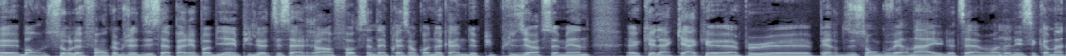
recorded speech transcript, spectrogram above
Euh, bon, sur le fond, comme je dis, ça paraît pas bien. Puis là, tu sais, ça renforce Hmm. cette impression qu'on a quand même depuis plusieurs semaines euh, que la CAQ a un peu euh, perdu son gouvernail. Là, tu sais, à un moment Hmm. donné, c'est comment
